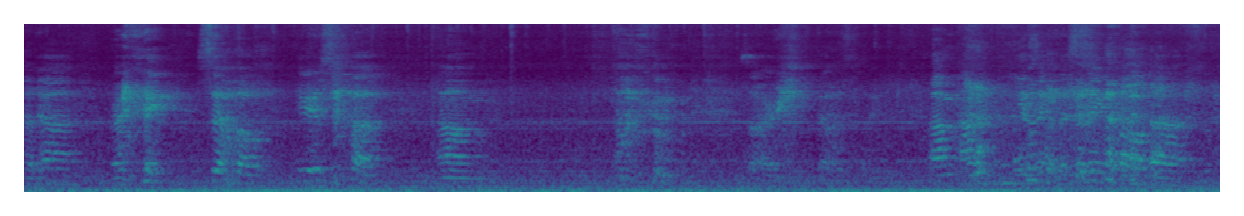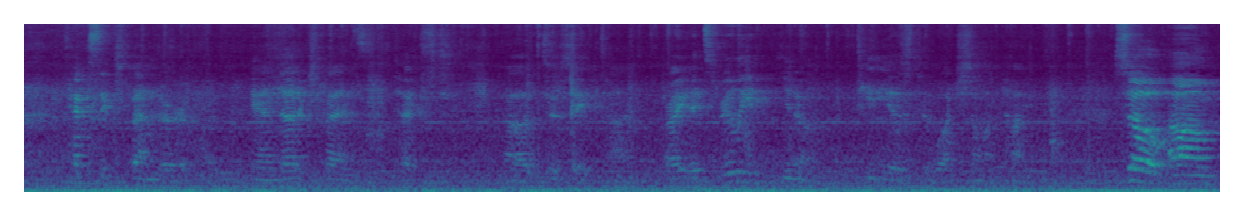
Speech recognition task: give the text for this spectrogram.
ta-da, right? So here's a, um, sorry, that was funny. Um, I'm using this thing called uh, TextExpander, and that expands text uh, to save time, right? It's really, you know, tedious to watch someone type. So um,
